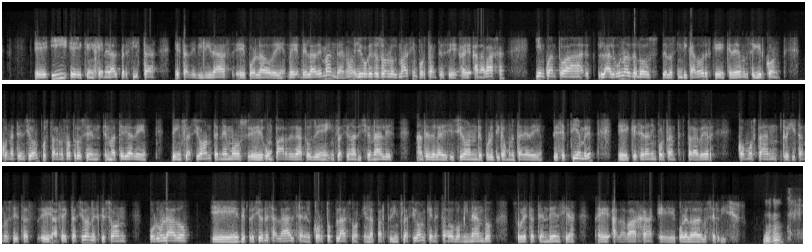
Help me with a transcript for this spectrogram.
Eh, y eh, que en general persista esta debilidad eh, por el lado de, de, la demanda. ¿no? Yo creo que esos son los más importantes eh, a, a, la baja. Y en cuanto a la, algunos de los, de los indicadores que, que debemos seguir con, con atención, pues para nosotros en, en materia de, de inflación tenemos eh, un par de datos de inflación adicionales antes de la decisión de política monetaria de, de septiembre, eh, que serán importantes para ver cómo están registrándose estas eh, afectaciones, que son, por un lado, eh, de a la alza en el corto plazo en la parte de inflación que han estado dominando sobre esta tendencia eh, a la baja eh, por el lado de los servicios.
